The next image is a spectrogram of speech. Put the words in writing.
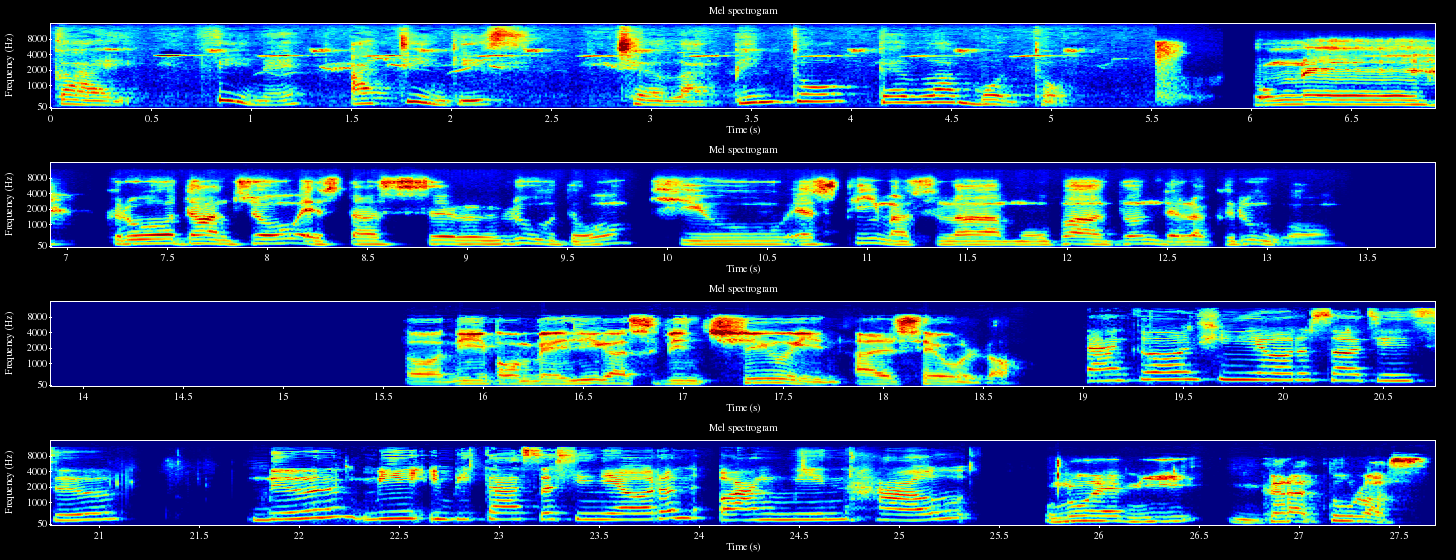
kai fine atingis ce la pinto de la monto. Bone, Cruo danzo estas ludo kiu estimas la movadon de la gruo. Do ni bonvenigas vin ĉiujn al Seulo. Dankon, sinjoro Sojinsu. Nun mi invitas sinjoron Wang Min Hao. Unue mi gratulas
